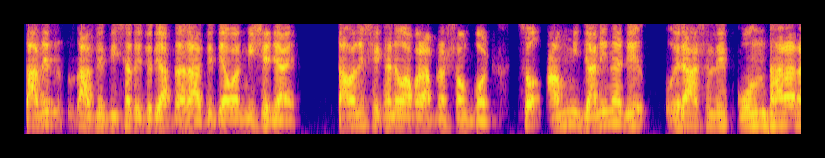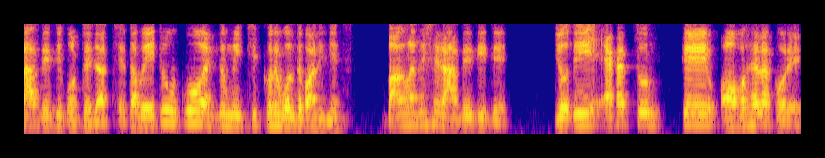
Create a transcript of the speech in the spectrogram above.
তাদের রাজনীতির সাথে যদি আপনার রাজনীতি আবার মিশে যায়, তাহলে সেখানেও আবার আপনার সংকট। সো আমি জানি না যে এরা আসলে কোন ধারা রাজনীতি করতে যাচ্ছে। তবে এটুকু একদম নিশ্চিত করে বলতে পারি যে, বাংলাদেশের রাজনীতিতে যদি একাত্তরকে অবহেলা করে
